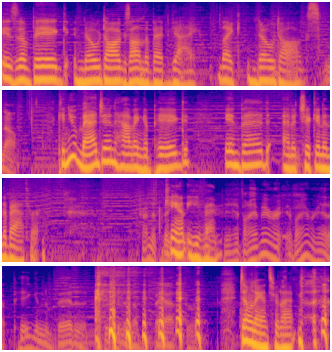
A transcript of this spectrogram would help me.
is a big no dogs on the bed guy. Like no dogs. No. Can you imagine having a pig in bed and a chicken in the bathroom? trying to think. Can't even. Have I ever have I ever had a pig in the bed and a chicken in the bathroom? Don't answer that.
